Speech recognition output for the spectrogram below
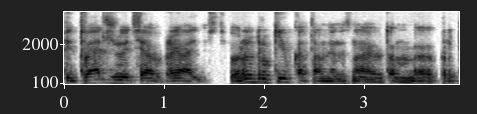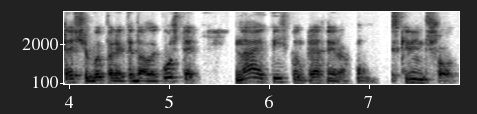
підтверджуються в реальності. Роздруківка там я не знаю там е, про те, що ви перекидали кошти на якийсь конкретний рахунок. Скріншот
